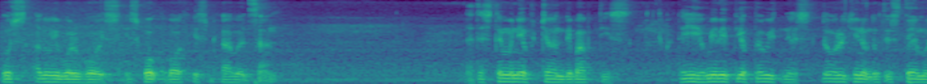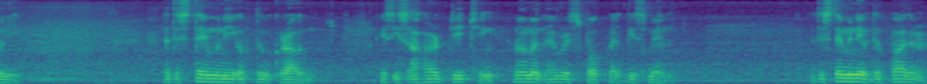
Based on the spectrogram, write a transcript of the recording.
whose audible voice spoke about his beloved Son. The testimony of John the Baptist, the humility of the witness, the origin of the testimony, the testimony of the crowd. This is a hard teaching. No man ever spoke like this man. The testimony of the Father,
